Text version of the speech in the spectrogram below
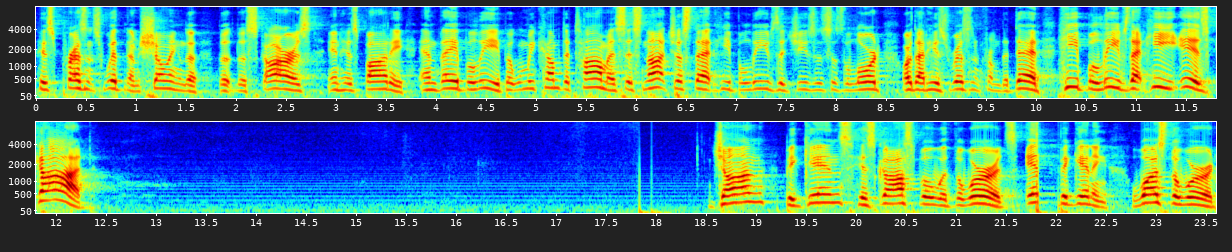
his presence with them, showing the, the, the, scars in his body, and they believe. But when we come to Thomas, it's not just that he believes that Jesus is the Lord or that he's risen from the dead, he believes that he is God. John begins his gospel with the words In the beginning was the Word,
